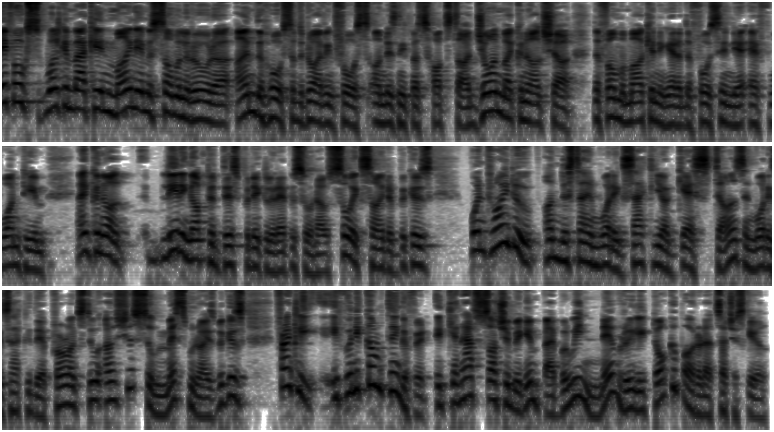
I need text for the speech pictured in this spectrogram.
Hey folks, welcome back in. My name is Samuel Arora. I'm the host of The Driving Force on Disney Plus Hotstar, joined by Kunal Shah, the former marketing head of the Force India F1 team. And Kunal, leading up to this particular episode, I was so excited because when trying to understand what exactly your guest does and what exactly their products do, I was just so mesmerized because, frankly, if when you come to think of it, it can have such a big impact, but we never really talk about it at such a scale.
